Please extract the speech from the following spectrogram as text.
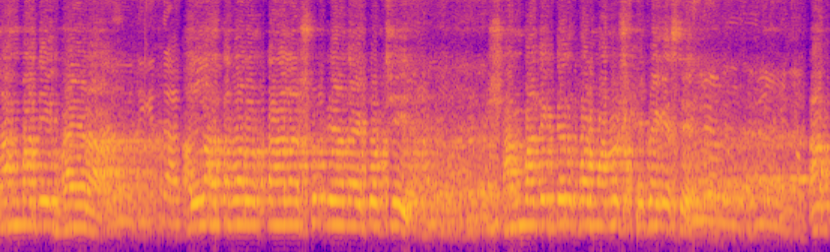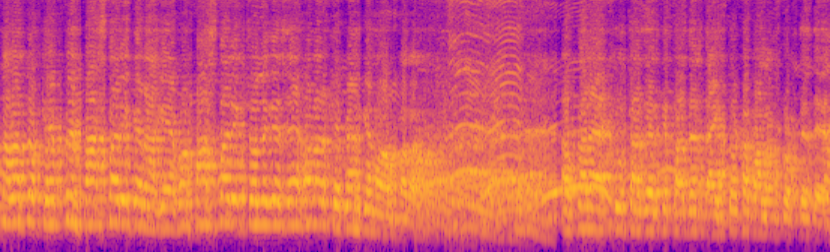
সাংবাদিক ভাইয়েরা, আল্লাহ তাআলা শুকরিয়া আদায় করছি। সাংবাদিকদের উপর মানুষ খেপে গেছে। আপনারা তো খেপবেন পাঁচ তারিখের আগে, এখন পাঁচ তারিখ চলে গেছে, এখন আর খেপেন কেন আপনারা? আপনারা একটু তাদেরকে তাদের দায়িত্বটা পালন করতে দেন।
